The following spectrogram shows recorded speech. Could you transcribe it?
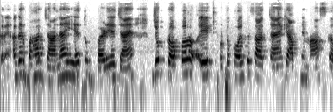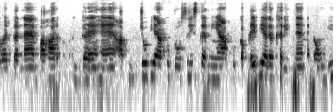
करें। अगर बाहर जाना ही है तो बड़े जाएँ जो प्रॉपर एक प्रोटोकॉल के साथ जाएँ कि आपने मास्क कवर करना है बाहर गए हैं आप जो भी आपको ग्रोसरीज करनी है आपको कपड़े भी अगर खरीदने हैं मैं कहूँगी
